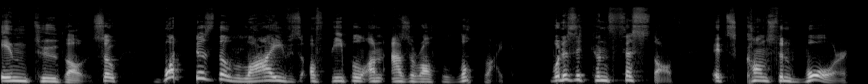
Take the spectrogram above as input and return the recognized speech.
into those. So, what does the lives of people on Azeroth look like? What does it consist of? It's constant war.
